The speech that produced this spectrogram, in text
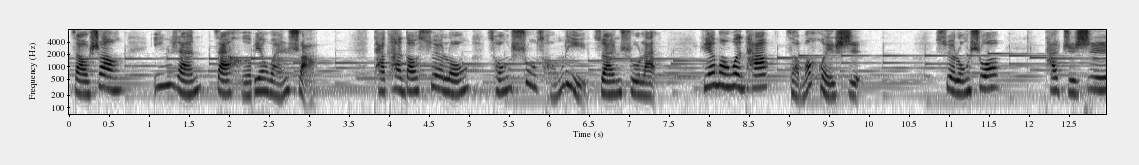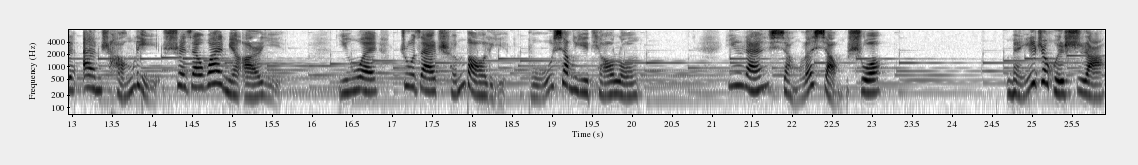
早上，殷然在河边玩耍，他看到穗龙从树丛里钻出来，连忙问他怎么回事。穗龙说：“他只是按常理睡在外面而已，因为住在城堡里不像一条龙。”殷然想了想，说。没这回事啊！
